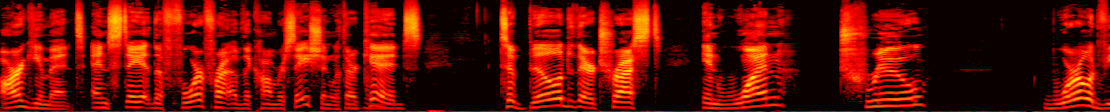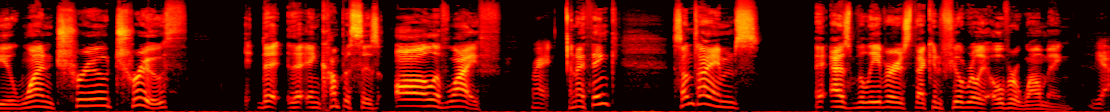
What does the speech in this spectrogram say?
argument and stay at the forefront of the conversation with our kids to build their trust in one true worldview, one true truth that, that encompasses all of life Right. And I think sometimes as believers that can feel really overwhelming. Yeah.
